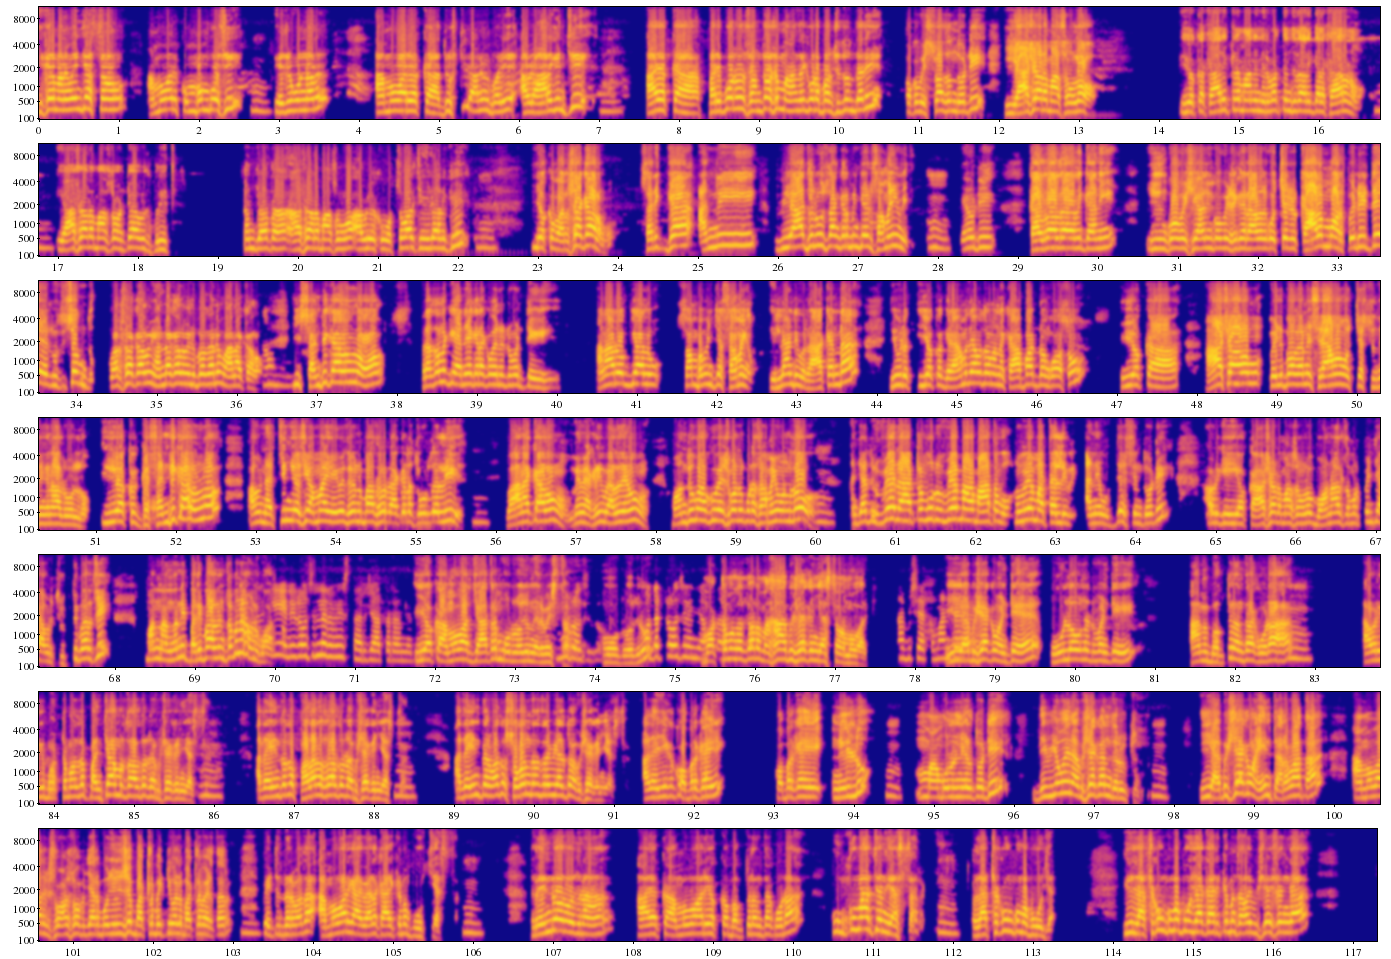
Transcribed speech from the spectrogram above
ఇక్కడ మనం ఏం చేస్తాం? అమ్మవారి కుంభం పోసి ఎదుర్కొన్నారు అమ్మవారి యొక్క దృష్టి దాని మీద పడి ఆవిడ ఆరగించి ఆ యొక్క పరిపూర్ణ సంతోషం మనందరికీ కూడా పంచుతుందని ఒక విశ్వాసంతో ఈ ఆషాఢ మాసంలో ఈ యొక్క కార్యక్రమాన్ని నిర్వర్తించడానికి గల కారణం ఈ ఆషాఢ మాసం అంటే ఆవిడకి ప్రీతి. చేత ఆషాఢ మాసంలో ఆవిడ యొక్క ఉత్సవాలు చేయడానికి ఈ యొక్క వర్షాకాలం సరిగ్గా అన్ని వ్యాధులు సంక్రమించే సమయం ఇది. ఏమిటి? కలరాలు రావడానికి కానీ ఇంకో విషయాలు ఇంకో విషయంగా రావడానికి వచ్చే కాలం మార్పు ఏంటంటే రుచి చందు వర్షాకాలం ఎండాకాలం వెళ్ళిపోగానే వానాకాలం. ఈ సంధి కాలంలో ప్రజలకి అనేక రకమైనటువంటి అనారోగ్యాలు సంభవించే సమయం. ఇలాంటివి రాకుండా ఈవిడ ఈ యొక్క గ్రామ దేవతను మనం కాపాడడం కోసం ఈ యొక్క ఆషాఢం వెళ్ళిపోగానే శ్రావణం వచ్చేస్తుంది ఇంకా నాలుగు రోజుల్లో. ఈ యొక్క సంధి కాలంలో ఆవిడ నర్చింగ్ చేసి అమ్మ ఏ విధమైన బాధలు రాకుండా చూడు తల్లి. ఉమ్. వానాకాలం మేము ఎక్కడికి వెళ్ళలేము. మందు మాకు వేసుకోవడానికి కూడా సమయం ఉండదు. అని చెప్పి నువ్వే డాక్టర్వు నువ్వే మా మాతవు నువ్వే మా తల్లివి అనే ఉద్దేశంతో ఆవిడకి ఈ యొక్క ఆషాఢ మాసంలో బోనాలు సమర్పించి ఆవిడ తృప్తిపరిచి మన అందరినీ పరిపాలించమని ఆవిడ ఎన్ని రోజులు నిర్వహిస్తారు జాతర ఈ యొక్క అమ్మవారి జాతర మూడు రోజులు మూడు నిర్వహిస్తాం రోజులు. మూడు రోజులు. మొట్టమొదటి చోట మహాభిషేకం చేస్తాం అమ్మవారికి. అభిషేకం ఈ అభిషేకం అంటే ఊళ్ళో ఉన్నటువంటి ఆమె భక్తులంతా కూడా ఆవిడకి మొట్టమొదటి పంచామృతాలతో అభిషేకం చేస్తారు. అది అయిన తర్వాత ఫలరసాలతో అభిషేకం చేస్తారు. అది అయిన తర్వాత సుగంధ ద్రవ్యాలతో అభిషేకం చేస్తారు. అది అయ్యాక కొబ్బరికాయ కొబ్బరికాయ నీళ్ళు. మామూలు నీళ్ళతోటి దివ్యమైన అభిషేకం జరుగుతుంది. ఈ అభిషేకం అయిన తర్వాత అమ్మవారికి షోడశోపచార పూజ చేసి బట్టలు పెట్టి వాళ్ళు బట్టలు పెడతారు. పెట్టిన తర్వాత అమ్మవారికి ఆ వేళ కార్యక్రమం పూర్తి చేస్తారు. రెండో రోజున ఆ యొక్క అమ్మవారి యొక్క భక్తులంతా కూడా కుంకుమార్చన చేస్తారు. లక్ష కుంకుమ పూజ. ఈ లక్ష కుంకుమ పూజ కార్యక్రమం చాలా విశేషంగా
